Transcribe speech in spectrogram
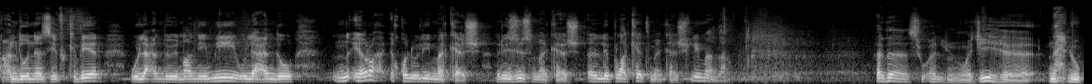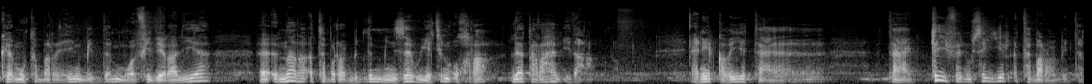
عنده نزيف كبير ولا عنده une anémie ولا عنده يروح يقولوا لي ما كاش rhésus ما كاش les plaquettes ما كاش لماذا؟ هذا سؤال وجيه. نحن كمتبرعين بالدم وفيدرالية نرى التبرع بالدم من زاوية أخرى لا تراها الإدارة. يعني قضية تاع تاع كيف نسير التبرع بالدم؟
